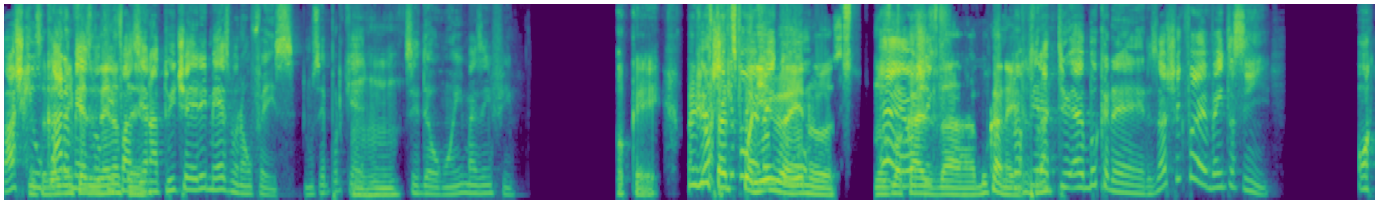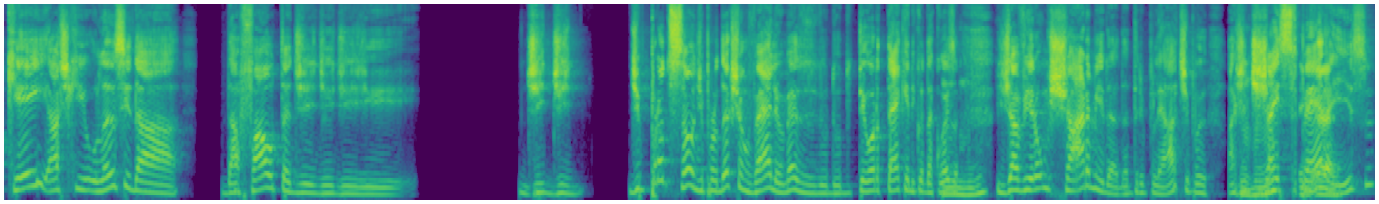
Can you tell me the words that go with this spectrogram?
Eu Acho que Dessa o cara mesmo que não fazia tem. na Twitch, ele mesmo não fez. Não sei porquê. Uhum, Se deu ruim, mas enfim. ok. Mas Eu já está foi um disponível aí nos, nos É, locais da Bucaneiros, né? É, Bucaneiros. Eu achei que foi um evento assim. Ok. Acho que o lance da, da falta de. de, de, de, de, de produção, de production value mesmo, do, do teor técnico da coisa, Uhum, já virou um charme da, da AAA. Tipo, a gente Uhum, já sim, espera é. isso.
